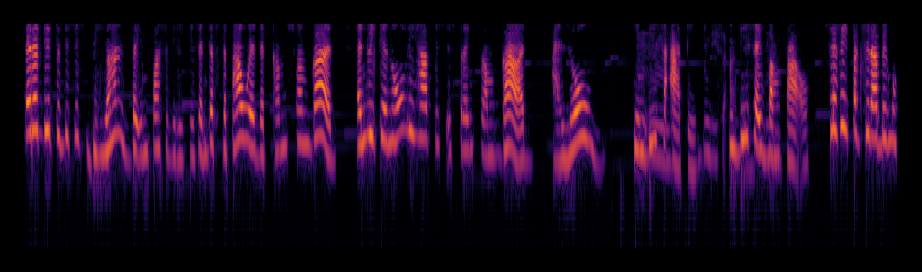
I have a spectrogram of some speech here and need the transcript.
Pero dito, this is beyond the impossibilities and that's the power that comes from God. And we can only have this strength from God alone. Hindi Mm-mm. sa atin. Hindi sa Hindi atin. sa ibang tao. Kasi pag sinabi mo,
